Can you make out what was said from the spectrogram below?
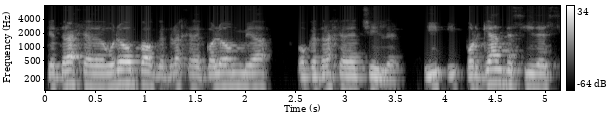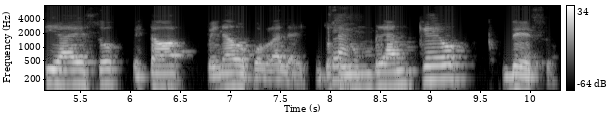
que traje de Europa o que traje de Colombia o que traje de Chile. Y, porque antes si decía eso, estaba penado por la ley. Entonces hay un blanqueo de eso.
